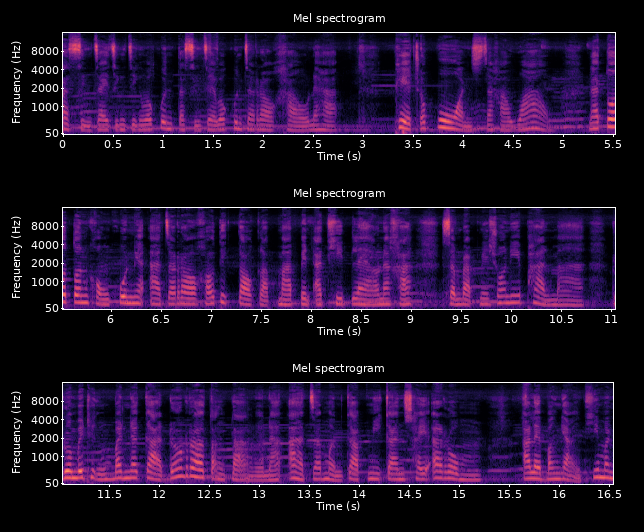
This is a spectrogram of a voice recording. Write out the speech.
ตัดสินใจจริง ๆ ว่าคุณตัดสินใจว่าคุณจะรอเขานะคะ Page of Wands นะคะว้าวนะตัวตนของคุณเนี่ยอาจจะรอเขาติดต่อกลับมาเป็นอาทิตย์แล้วนะคะสำหรับในช่วงที่ผ่านมา รวมไปถึงบรรยากาศเรื่องราวต่างๆเนี่ยนะอาจจะเหมือนกับมีการใช้อารมณ์ อะไรบางอย่างที่มัน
